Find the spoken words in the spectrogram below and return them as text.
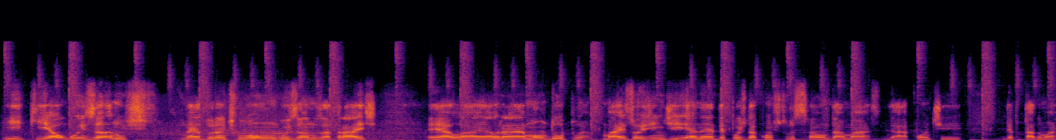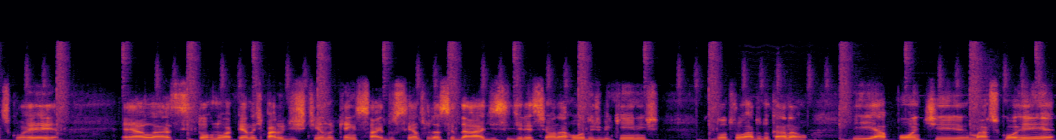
e que há alguns anos, né, durante longos anos atrás, ela era mão dupla. Mas hoje em dia, né, depois da construção da, Mar, da ponte Deputado Márcio Correia, ela se tornou apenas para o destino quem sai do centro da cidade e se direciona à Rua dos Biquínis, do outro lado do canal. E a ponte Márcio Correia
